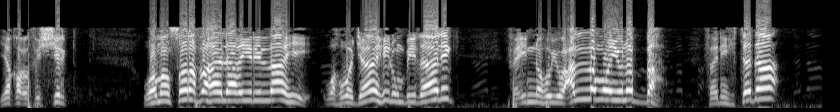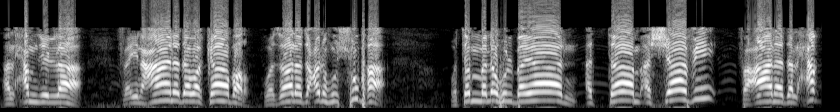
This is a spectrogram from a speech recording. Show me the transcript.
يقع في الشرك. ومن صرفها لغير الله وهو جاهل بذلك فإنه يعلم وينبه. فإن اهتدى الحمد لله. فإن عاند وكابر وزالت عنه الشبهة وتم له البيان التام الشافي فعاند الحق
